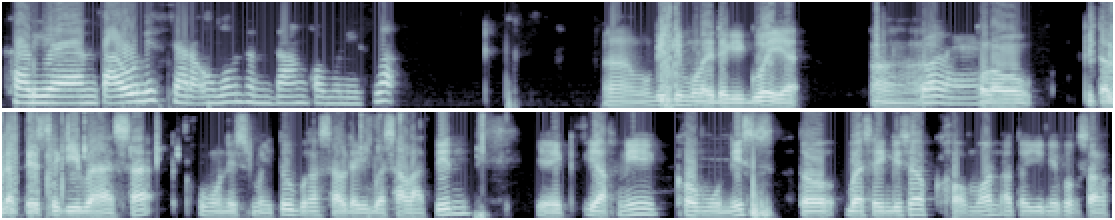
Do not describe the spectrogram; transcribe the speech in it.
kalian tahu nih secara umum tentang komunisme? Uh, mungkin dimulai dari gue ya. Uh, Boleh. Kalau kita lihat dari segi bahasa, komunisme itu berasal dari bahasa Latin, yakni komunis atau bahasa Inggrisnya common atau universal,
